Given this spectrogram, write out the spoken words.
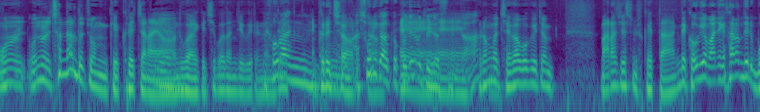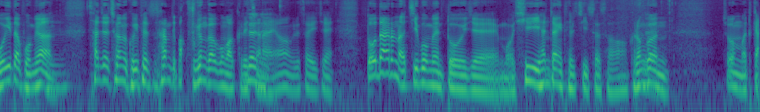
오늘 오늘 첫날도 좀 이렇게 그랬잖아요. 예. 누가 이렇게 집어던지고 이러는데 소란 네, 그렇죠, 아, 그렇죠. 소리가 그 그대로 예, 들렸습니다. 예, 그런 건 제가 보기에 좀 말아주셨으면 좋겠다. 근데 거기에 만약에 사람들이 모이다 보면 음. 사실 처음에 구입해서 사람들이 막 구경 가고 막 그랬잖아요. 네네. 그래서 이제 또 다른 어찌 보면 또 이제 뭐 시위 현장이 될 수 있어서 그런 네. 건좀 어떻게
